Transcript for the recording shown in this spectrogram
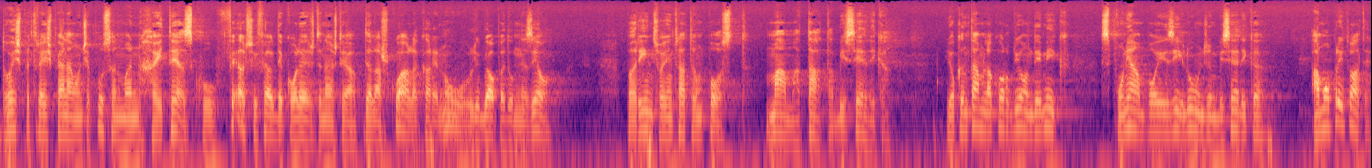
12-13 ani am început să mă înhăitez cu fel și fel de colegi din ăștia de la școală care nu îl iubeau pe Dumnezeu. Părinții au intrat în post, mama, tata, biserica. Eu cântam la acordion de mic, spuneam poezii lungi în biserică, am oprit toate.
